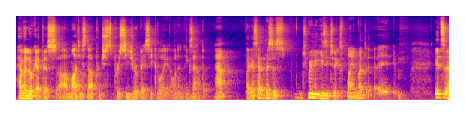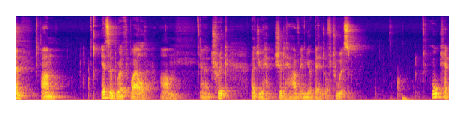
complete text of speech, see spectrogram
have a look at this uh, multi-step procedure basically on an example. Yeah, like I said, this is it's really easy to explain, but uh, it's a um, it's a worthwhile um, uh, trick that you ha should have in your belt of tools. Okay,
